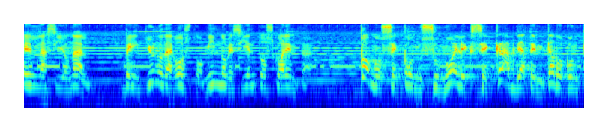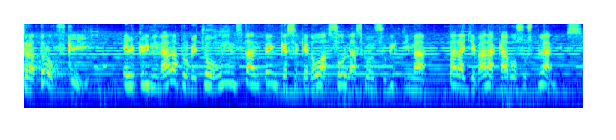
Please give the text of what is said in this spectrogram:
El Nacional, 21 de agosto 1940. ¿Cómo se consumó el execrable atentado contra Trotsky? El criminal aprovechó un instante en que se quedó a solas con su víctima para llevar a cabo sus planes.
